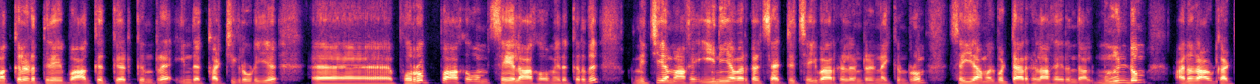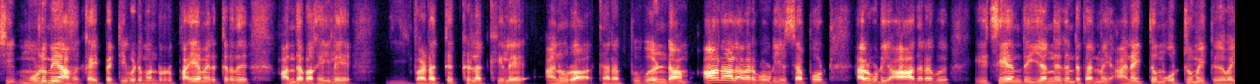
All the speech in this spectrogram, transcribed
மக்களிடத்திலே வாக்கு கேட்கின்ற இந்த கட்சிகளுடைய பொறுப்பாகவும் செயலாகவும் இருக்கிறது. நிச்சயமாக இனி அவர்கள் சற்று செய்வார்கள் என்று நினைக்கின்றோம். செய்யாமல் விட்டார்களாக இருந்தால் மீண்டும் அனுராவ் கட்சி முழுமையாக கைப்பற்றிவிடும் என்ற ஒரு பயம் இருக்கிறது. அந்த வகையிலே வடக்கு கிழக்கிலே அனுரா தரப்பு வேண்டாம். ஆனால் அவர்களுடைய சப்போர்ட் அவர்களுடைய ஆதரவு சேர்ந்து இயங்குகின்ற தன்மை அனைத்தும் ஒற்றுமை தேவை.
